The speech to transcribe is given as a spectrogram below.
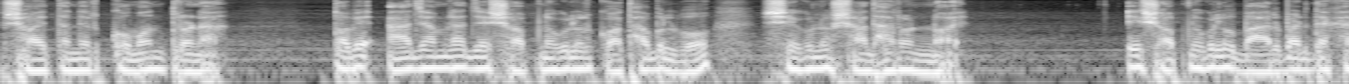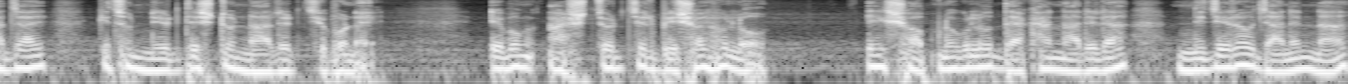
শয়তানের কুমন্ত্রণা। তবে আজ আমরা যে স্বপ্নগুলোর কথা বলব সেগুলো সাধারণ নয়। এই স্বপ্নগুলো বারবার দেখা যায় কিছু নির্দিষ্ট নারীর জীবনে। এবং আশ্চর্যের বিষয় হলো, এই স্বপ্নগুলো দেখা নারীরা নিজেরাও জানেন না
